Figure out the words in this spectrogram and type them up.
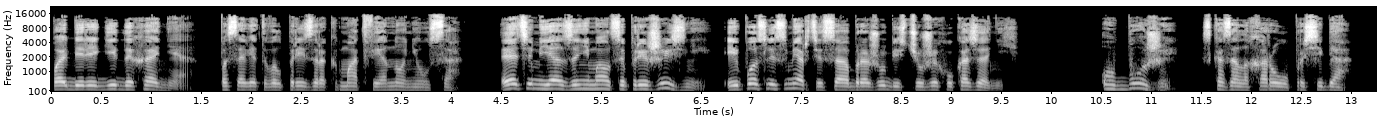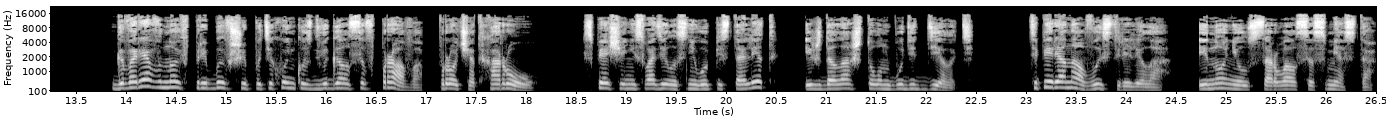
Побереги дыхание, посоветовал призрак Матфия Нониуса. Этим я занимался при жизни и после смерти соображу без чужих указаний. О, боже, сказала Хароу про себя. Говоря, вновь прибывший потихоньку сдвигался вправо, прочь от Хароу. Спящая не сводила с него пистолет и ждала, что он будет делать. Теперь она выстрелила, и Нониус сорвался с места.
